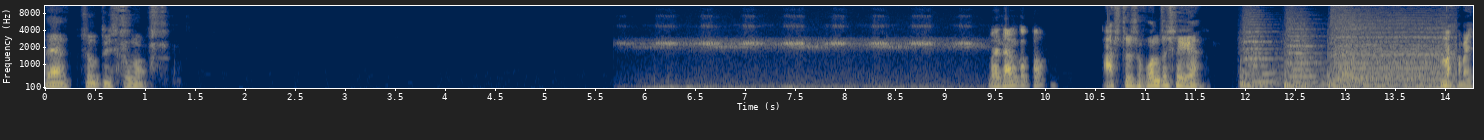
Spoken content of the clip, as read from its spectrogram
দেন চৌত্রিশ কম। ভাই দাম কত? আটশোশো পঞ্চাশ টাকা। না ভাই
